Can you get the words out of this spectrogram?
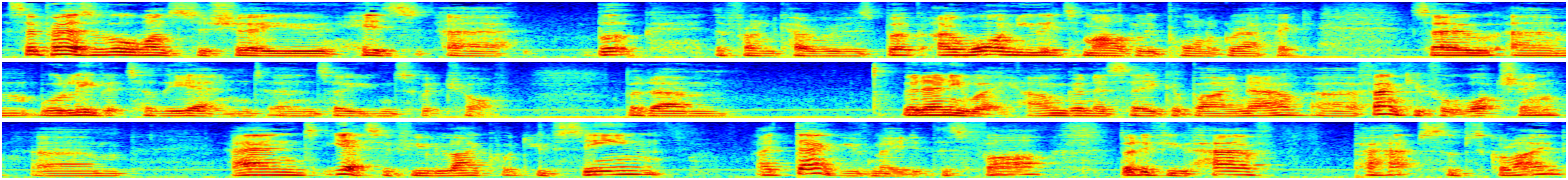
So Percival wants to show you his uh, book, the front cover of his book. I warn you, it's mildly pornographic, so um, we'll leave it to the end, and so you can switch off. But um, but anyway, I'm going to say goodbye now. Uh, thank you for watching, um, and yes, if you like what you've seen, I doubt you've made it this far, but if you have, perhaps subscribe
